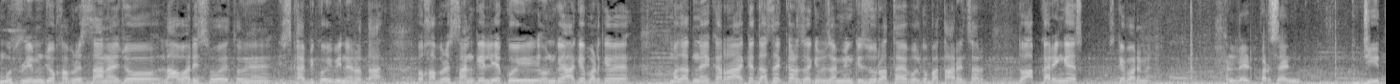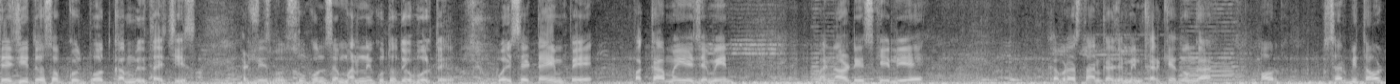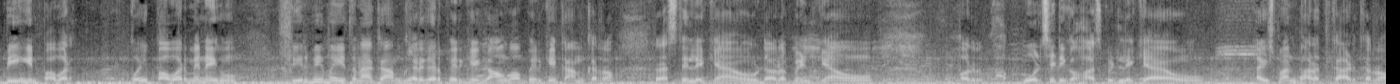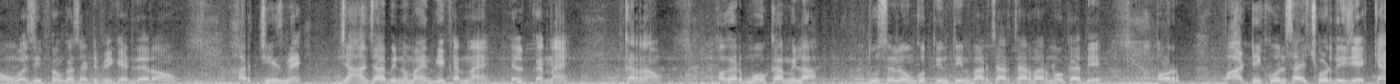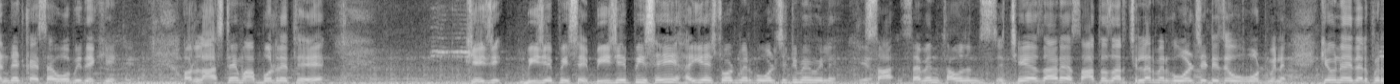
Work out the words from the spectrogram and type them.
मुस्लिम जो कब्रिस्तान है, जो लावारिस हुए तो हैं जिसका भी कोई भी नहीं रहता। वो तो कब्रिस्तान के लिए कोई उनके आगे बढ़ के मदद नहीं कर रहा है कि दस एकड़ ज़मीन की ज़रूरत है, बोल के बता रहे हैं, सर। तो आप करेंगे इसके बारे में? हंड्रेड परसेंट जीते जी तो सब कुछ बहुत कम मिलता है चीज़। एटलीस्ट सुकून से मरने को तो दो बोलते हैं। वैसे टाइम पे पक्का मैं ये ज़मीन माइनॉरिटीज़ के लिए कब्रस्तान का ज़मीन करके दूँगा। और, sir without being in power कोई पावर में नहीं हूँ। फिर भी मैं इतना काम घर घर फिर के गाँव गाँव फिर के काम कर रहा हूँ। रास्ते लेके आया हूँ डेवलपमेंट किया हूँ और ओल्ड सिटी का हॉस्पिटल लेके आया हूँ। आयुष्मान भारत कार्ड कर रहा हूँ, वजीफ़ों का सर्टिफिकेट दे रहा हूँ। हर चीज़ में जहाँ जहाँ भी नुमाइंदगी करना है हेल्प करना है, कर रहा हूँ। अगर मौका मिला, दूसरे लोगों को तीन तीन बार चार चार बार मौका दिए और पार्टी कौन सा है छोड़ दीजिए कैंडिडेट कैसा है वो भी देखिए। और लास्ट टाइम आप बोल रहे थे के जी बीजेपी से बीजेपी से ही हाईएस्ट वोट मेरे को ओल्ड सिटी में मिले। सेवन थाउज़ेंड छः हज़ार या सात हज़ार चिल्लर मेरे को ओल्ड सिटी से वोट मिले। क्यों नहीं इधर फिर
